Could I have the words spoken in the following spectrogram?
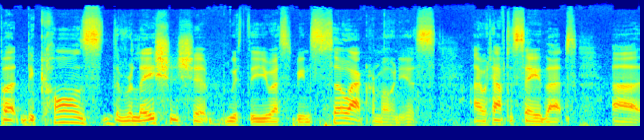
But because the relationship with the US has been so acrimonious, I would have to say that uh,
